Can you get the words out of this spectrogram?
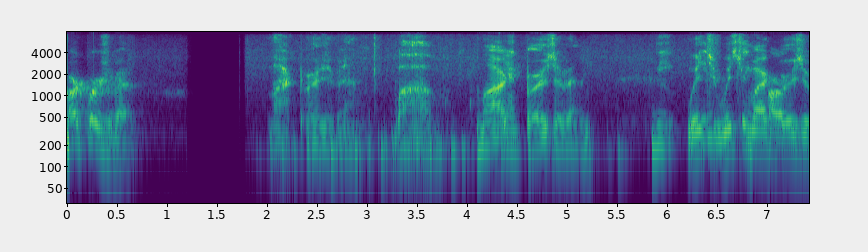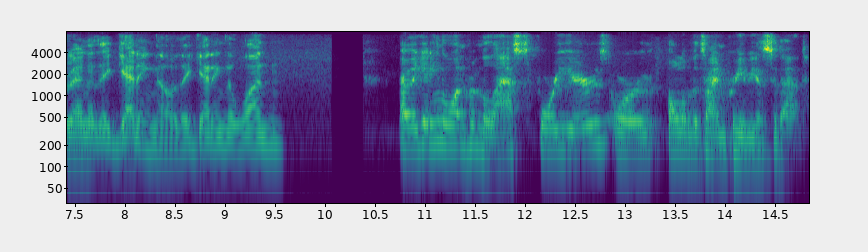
Marc Bergevin. Marc Bergevin. Wow. Marc And- Bergevin. Which which Marc part- Bergevin are they getting though? Are they getting the one Are they getting the one from the last four years or all of the time previous to that?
